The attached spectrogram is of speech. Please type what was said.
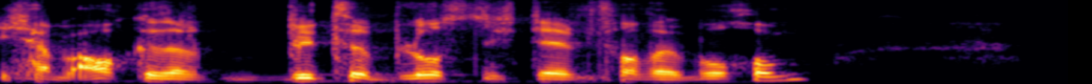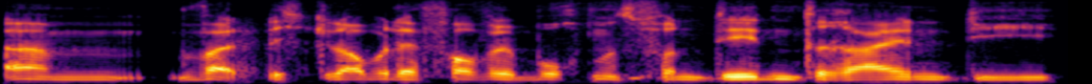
ich habe auch gesagt, bitte bloß nicht den VW Bochum ähm, weil ich glaube, der VfL Bochum ist von den dreien die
